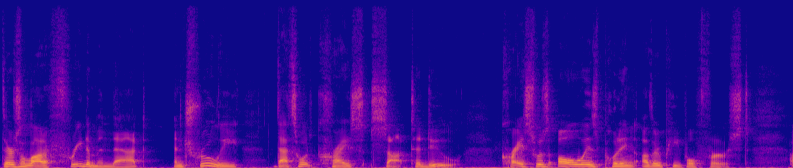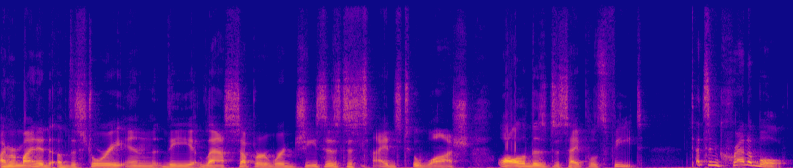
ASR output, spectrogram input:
There's a lot of freedom in that, and truly, that's what Christ sought to do. Christ was always putting other people first. I'm reminded of the story in the Last Supper where Jesus decides to wash all of his disciples' feet. That's incredible.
